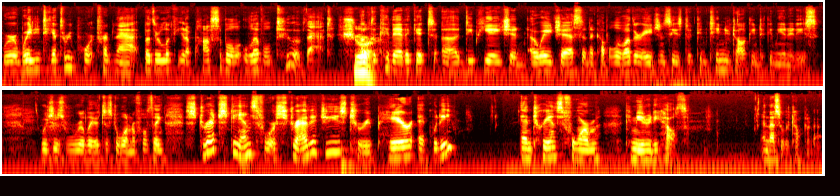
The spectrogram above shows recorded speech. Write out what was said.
We're waiting to get the report from that, but they're looking at a possible level two of that. Sure. Of the Connecticut uh, DPH and OHS and a couple of other agencies to continue talking to communities, which is really just a wonderful thing. STRETCH stands for Strategies to Repair Equity and Transform Community Health. And that's what we're talking about.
